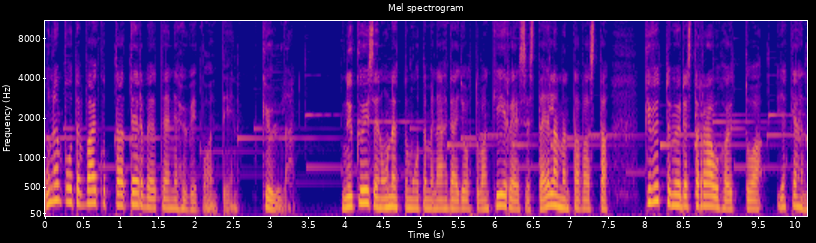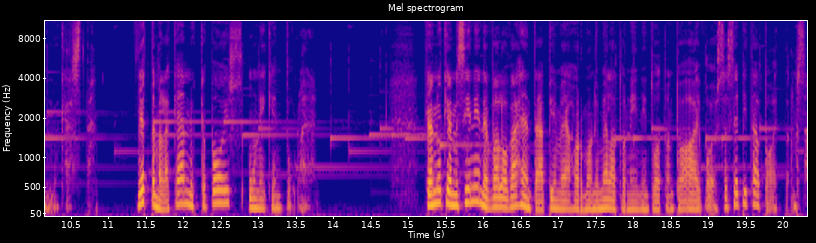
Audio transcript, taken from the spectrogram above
Unenpuute vaikuttaa terveyteen ja hyvinvointiin, kyllä. Nykyisen unettomuutemme nähdään johtuvan kiireisestä elämäntavasta, kyvyttömyydestä rauhoittua ja kännykästä. Jättämällä kännykkä pois, unikin tulee. Kännykän sininen valo vähentää pimeä hormoni melatoniinin tuotantoa aivoissa, se pitää paikkansa.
